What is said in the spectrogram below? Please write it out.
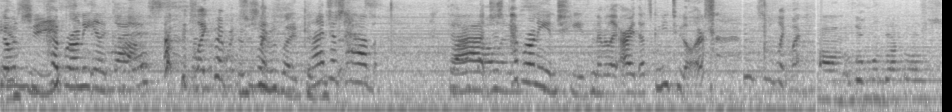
got and was cheese. pepperoni and a cup. like pepper. And She was she like, was like, "Can I just have that, just pepperoni and cheese?" And they were like, "All right, that's gonna be two dollars." she was like, "What?" Um, a little more black olives.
